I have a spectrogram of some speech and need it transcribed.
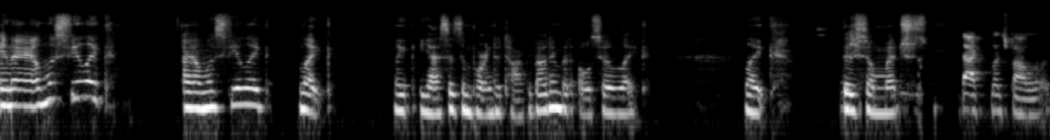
and i almost feel like i almost feel like like like yes it's important to talk about him but also like like there's so much that much power.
